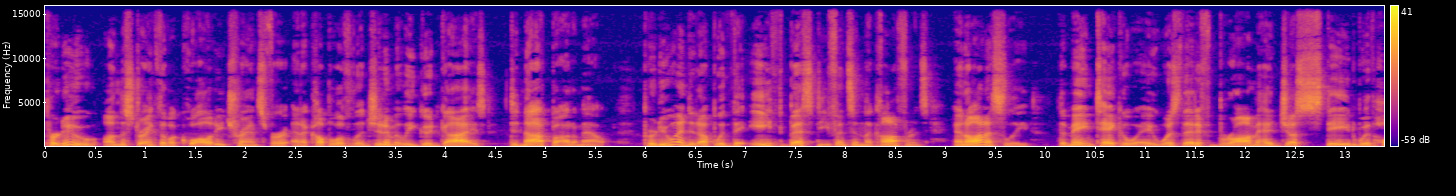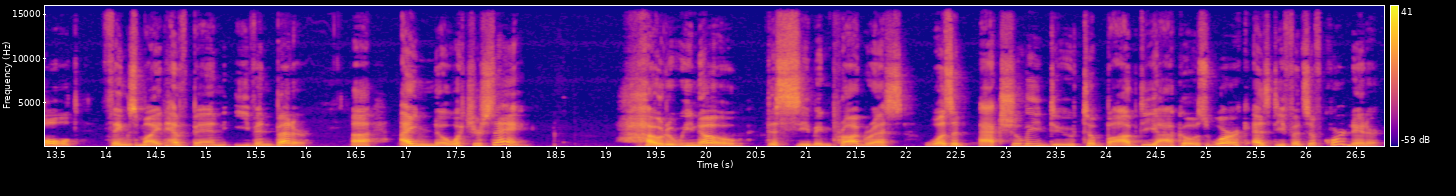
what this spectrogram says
Purdue, on the strength of a quality transfer and a couple of legitimately good guys, did not bottom out. Purdue ended up with the eighth best defense in the conference, and honestly, the main takeaway was that if Brohm had just stayed with Holt, things might have been even better. Uh, I know what you're saying. How do we know this seeming progress wasn't actually due to Bob Diaco's work as defensive coordinator.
